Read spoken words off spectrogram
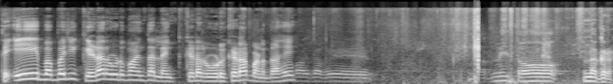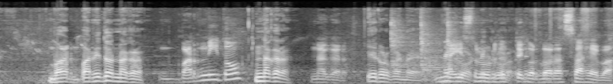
ਤੇ ਇਹ ਬਾਬਾ ਜੀ ਕਿਹੜਾ ਰੋਡ ਬਣਦਾ ਲਿੰਕ ਕਿਹੜਾ ਰੋਡ ਕਿਹੜਾ ਬਣਦਾ ਇਹ? ਬਰਨੀ ਤੋਂ ਨਗਰ। ਬਰ- ਬਰਨੀ ਤੋਂ ਨਗਰ। ਬਰਨੀ ਤੋਂ ਨਗਰ। ਨਗਰ। ਇਹ ਰੋਡ ਪੈਂਦਾ ਹੈ। ਇਸ ਰੋਡ ਦੇ ਉੱਤੇ ਗੁਰਦੁਆਰਾ ਸਾਹਿਬ ਆ।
